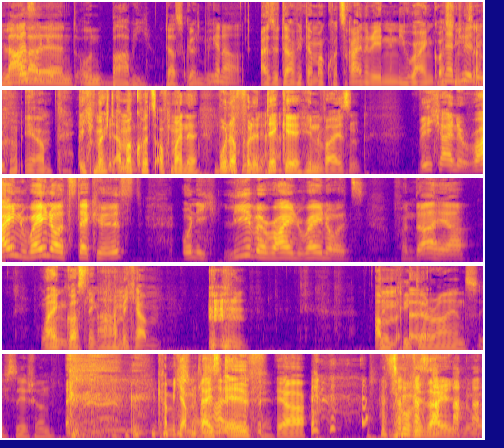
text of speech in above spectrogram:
La La Land und Barbie. Das gönnen wir. Genau. also darf ich da mal kurz reinreden in die Ryan Gosling-Sache? Ja. Ich möchte Bitte. einmal kurz auf meine wundervolle Decke hinweisen. Welche eine Ryan Reynolds-Decke ist. Und ich liebe Ryan Reynolds. Von daher, Ryan Gosling Ah. kann mich am. Der am Krieg äh, der Ryans, ich sehe schon. kann mich am Gleis 11, Okay. ja. So viel sage ich nur.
